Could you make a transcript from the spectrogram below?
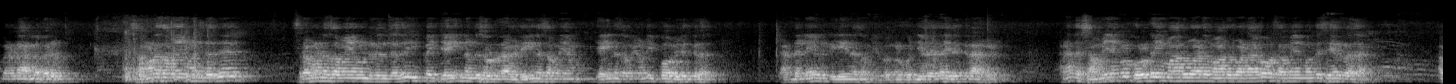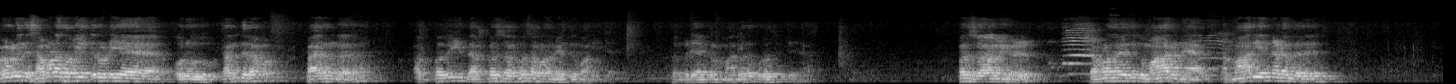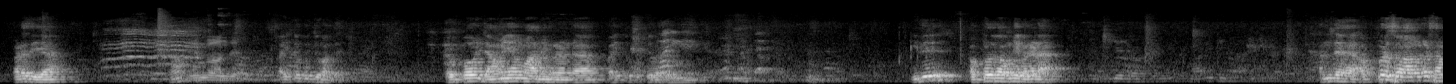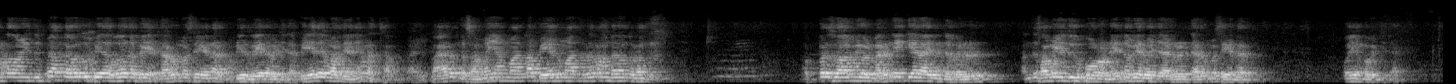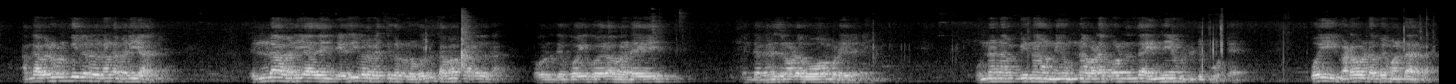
வரலாறுல வரும் சமண சமயம் என்றது சிரவண சமயம் ஒன்று இருந்தது இப்போ ஜெயின்னு சொல்றாங்க. ஜெயின சமயம் ஜெயின சமயம் இப்போ இருக்கிறது. லண்டன்லேயும் இருக்கு ஜெயின சமயம். இவங்க கொஞ்சம் பேர் தான் இருக்கிறார்கள். ஆனால் இந்த சமயங்கள் கொள்கை மாறுபாடு மாறுபாடாக ஒரு சமயம் வந்து சேர்றதா? அவர்கள் இந்த சமண சமயத்தினுடைய ஒரு தந்திரம் பாருங்க. அப்பவே இந்த அப்பர் சுவாமி சமண சமயத்துக்கு மாறிட்டார். பெங்கடியாக்கள் மாறுறத குறைச்சிட்டார் அப்பர் சுவாமிகள் சமண சமயத்துக்கு மாறினார். மாறி என்ன நடந்தது? கடைசியா? வந்து வயிற்று குத்து எப்போ ஜமையா சமயம் மாறினீங்களா வயிற்று குத்து இது அப்புறம் அவங்களுடைய வரடா. அந்த அப்பர் சுவாமிகள் சமணம் சமயத்துக்கு போய் அங்க அவருக்கு பேர் வேற பெயர் தர்மசேனர் அப்படி ஒரு பேரை வச்சுட்டா பேரே மாற்றியானே பாருங்க சமயம் மாறினா பேர் மாத்திரம் அங்கதான் தொடங்கு அப்பர் சுவாமிகள் மரணிக்கையரா இருந்தவர் அந்த சமயத்துக்கு போனோம். என்ன பேர் வச்சார்கள் தர்மசேனர் போய் அங்க வச்சுட்டார் அங்க அவர்களுக்கு இவர் நல்ல மரியாதை. எல்லா மரியாதையும் செய்து இவரை வைத்துக்கொள்கிற போது தமக்கு அழுகுறார். ஒரு போய் கோயில அவரடே இந்த மனிதனோட போக முடியல நீ. உன்னை நம்பி நான் நீ உன்னை வளர்க்கணும் இருந்தால் என்னையும் விட்டுட்டு போட்டேன். போய் கடவுள்கிட்ட போய் மண்டாடுறேன்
